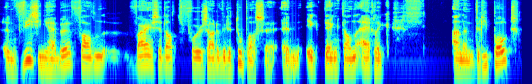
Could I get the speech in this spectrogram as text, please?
een visie hebben van waar ze dat voor zouden willen toepassen. En ik denk dan eigenlijk aan een driepoot.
